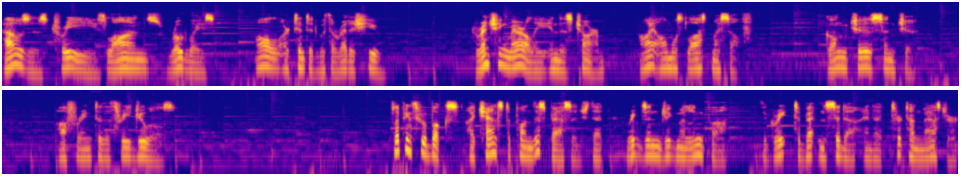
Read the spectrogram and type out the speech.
Houses, trees, lawns, roadways, all are tinted with a reddish hue. Drenching merrily in this charm, I almost lost myself. Gongche Senche offering to the Three Jewels. Flipping through books, I chanced upon this passage that Rigdzin Jigme Lingpa, the great Tibetan Siddha and a Tertön master,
